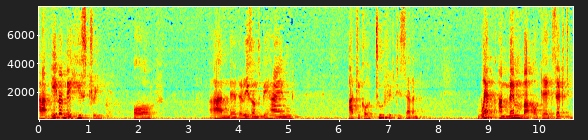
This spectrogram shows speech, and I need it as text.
Uh, given the history of and uh, the reasons behind Article 257, when a member of the executive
